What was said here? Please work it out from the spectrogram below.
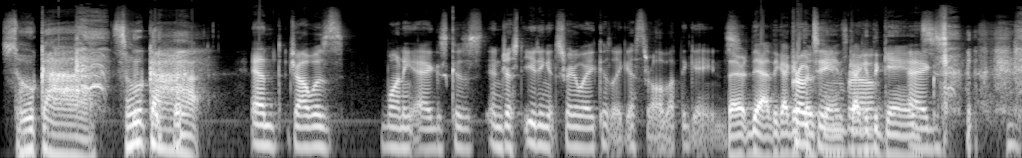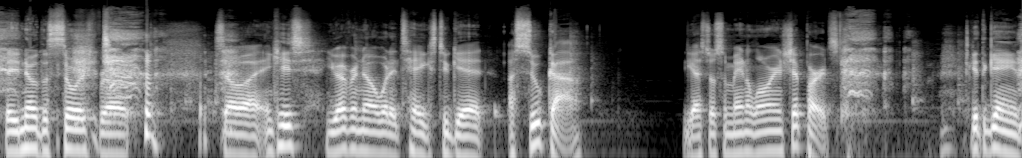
Suka, Suka. and Jawa's wanting eggs because and just eating it straight away because I guess they're all about the gains. There, yeah, they gotta get those gains. bro. Gotta get the gains. Eggs. they know the source, bro. so, uh, in case you ever know what it takes to get a suka, you guys throw some Mandalorian ship parts to get the gains.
